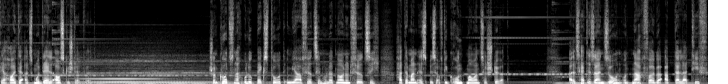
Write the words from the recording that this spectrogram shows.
der heute als Modell ausgestellt wird. Schon kurz nach Ulugh Becks Tod im Jahr 1449 hatte man es bis auf die Grundmauern zerstört. Als hätte sein Sohn und Nachfolger Abdalatif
